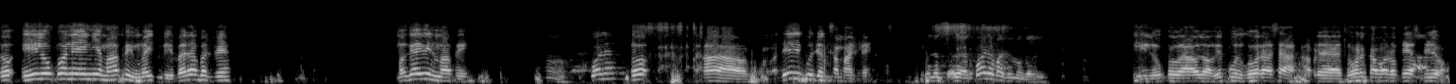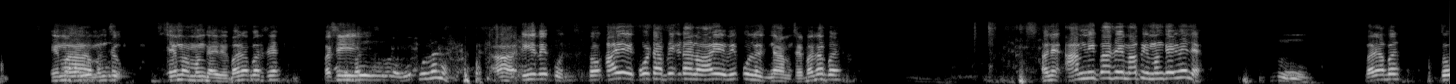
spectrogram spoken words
તો એ લોકોને એની માફી માંગવી બરાબર છે? મગાવી ને માફી કોને? તો હા દેવી પૂજક સમાજને. કોને માફી મગાવી? એ લોકો આ ઓલો વિપુલ ગોરાસા આપણે ધોળકા વાળો કેસ થયો. એમાં મનસુખ એમાં મંગાવી બરાબર છે? પછી વિપુલ ને? હા એ વિપુલ. તો આ એ ખોટા પીકડાનો આ એ વિપુલ જ નામ છે બરાબર? અને આમની પાસે માફી મંગાવી ને? બરાબર? તો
